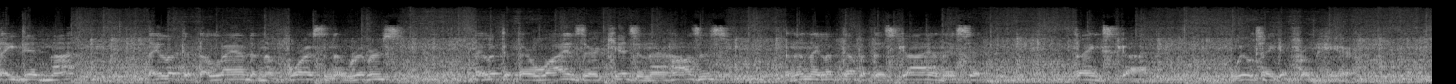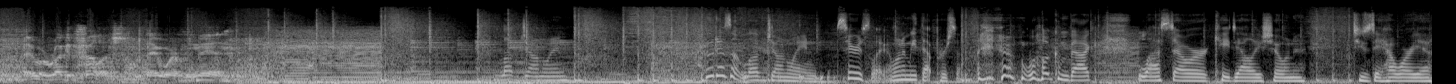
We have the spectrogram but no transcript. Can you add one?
They did not. They looked at the land and the forests and the rivers. They looked at their wives, their kids, and their houses. And then they looked up at the sky and they said, thanks, God. We'll take it from here. They were rugged fellows. They were men. Love John Wayne. Who doesn't love John Wayne? Seriously, I want to meet that person. Welcome back. Last hour, Kay Dalley show on a Tuesday. How are you?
